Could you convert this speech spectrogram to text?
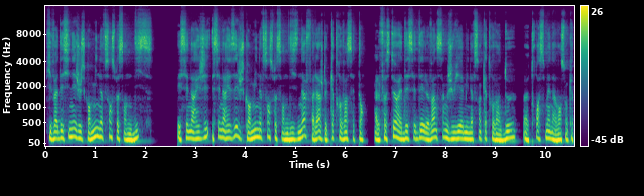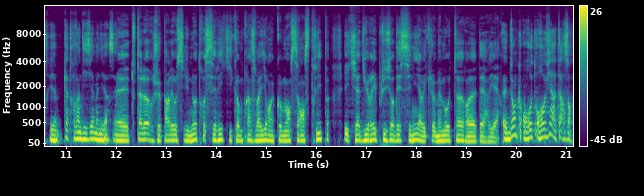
qui va dessiner jusqu'en 1970 et scénarisé, scénarisé jusqu'en 1979 à l'âge de 87 ans. Al Foster est décédé le 25 juillet 1982, euh, trois semaines avant son quatrième, 90e anniversaire. Mais tout à l'heure, je parlais aussi d'une autre série qui, comme Prince Vaillant, a commencé en strip et qui a duré plusieurs décennies avec le même auteur euh, derrière. Et donc on, re- on revient à Tarzan.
